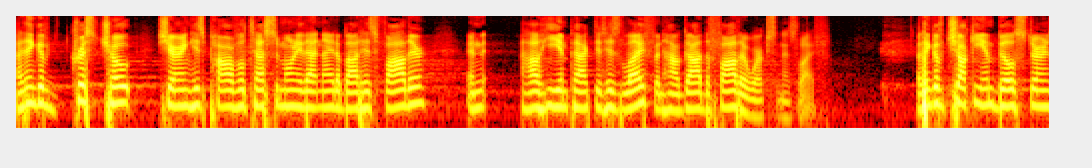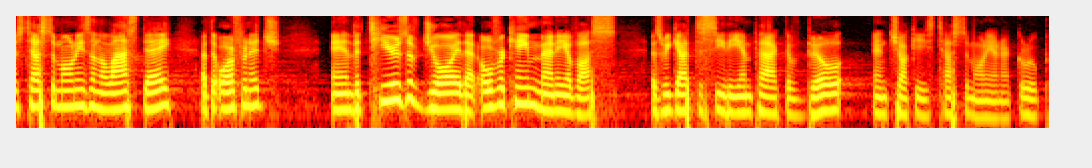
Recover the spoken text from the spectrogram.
I think of Chris Choate sharing his powerful testimony that night about his father and how he impacted his life and how God the Father works in his life. I think of Chucky and Bill Stearns' testimonies on the last day at the orphanage and the tears of joy that overcame many of us as we got to see the impact of Bill and Chucky's testimony in our group.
